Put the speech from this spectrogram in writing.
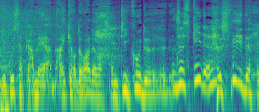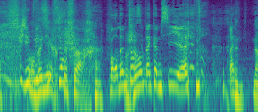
Du coup, ça permet à Marie Cœur de Roi d'avoir son petit coup de, de, speed. De speed pour venir ce soir. Bon, en même temps, c'est pas comme si. Euh, non.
